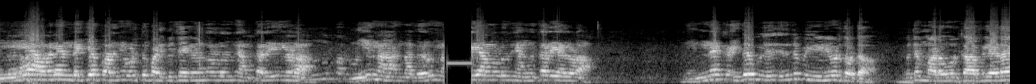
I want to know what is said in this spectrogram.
നീ അവനെ എന്തൊക്കെയാ പറഞ്ഞു കൊടുത്ത് പഠിപ്പിച്ചേക്കണെന്നുള്ളത് ഞങ്ങൾക്കറിയില്ലടാ. നീ വെറും നാന്നുള്ളത് ഞങ്ങൾക്കറിയാലോടാ. നിന്നെ ഇത് ഇതിന്റെ വീഡിയോ എടുത്തോട്ടാ. മറ്റേ മടവൂർ കാഫിലയുടെ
